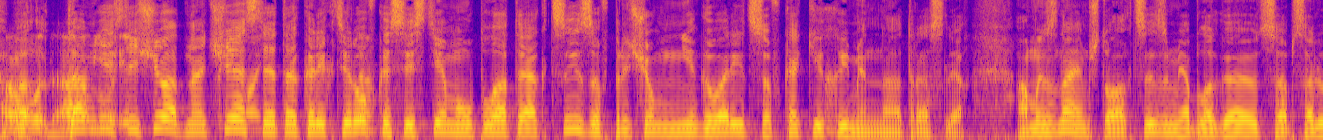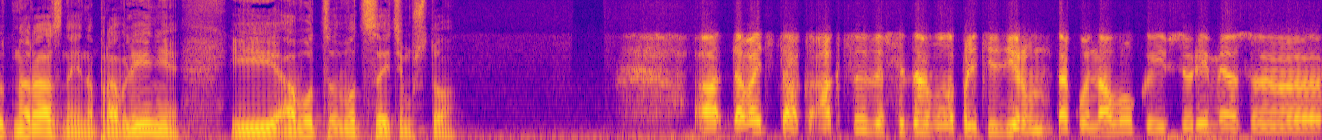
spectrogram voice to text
А, вот. А, Там а, ну, есть это... еще одна часть, это корректировка да. системы уплаты акцизов, причем не говорится в каких именно отраслях. А мы знаем, что акцизами облагаются абсолютно разные направления, и, а вот, вот с этим что? Давайте так, акцизы всегда был политизирован такой налог, и все время э,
